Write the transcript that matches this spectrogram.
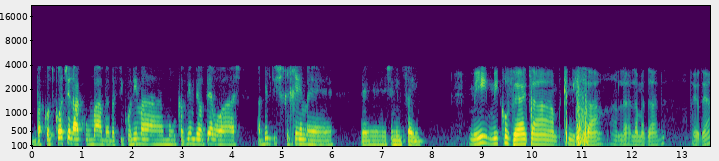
בקודקוד של העקומה, בסיכונים המורכבים ביותר, או הבלתי שכיחים שנמצאים. מי, מי קובע את הכניסה למדד? אתה יודע?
